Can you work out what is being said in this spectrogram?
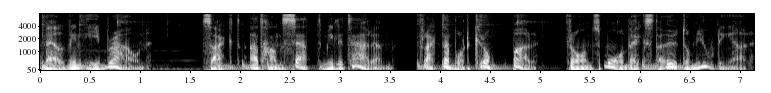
Melvin E. Brown, sagt att han sett militären frakta bort kroppar från småväxta utomjordingar.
